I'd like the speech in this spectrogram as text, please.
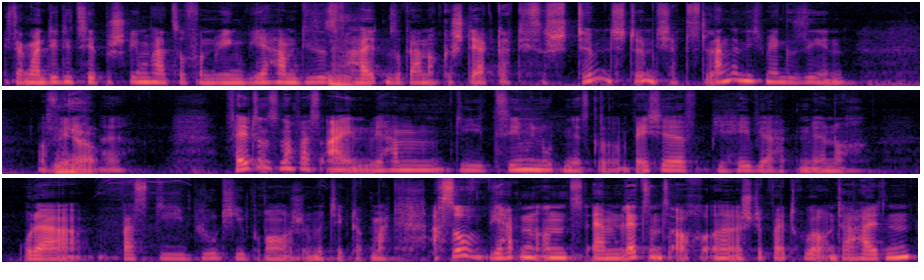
ich sag mal, dediziert beschrieben hat, so von wegen, wir haben dieses mhm. Verhalten sogar noch gestärkt, dachte ich so, stimmt, stimmt, ich habe das lange nicht mehr gesehen. Auf jeden ja. Fall. Fällt uns noch was ein? Wir haben die zehn Minuten jetzt, welche Behavior hatten wir noch? Oder was die Beauty-Branche mit TikTok macht. Ach so, wir hatten uns ähm, letztens auch äh, ein Stück weit drüber unterhalten.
